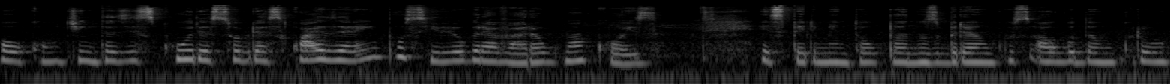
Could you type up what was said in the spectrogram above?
ou com tintas escuras sobre as quais era impossível gravar alguma coisa. Experimentou panos brancos, algodão cru,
